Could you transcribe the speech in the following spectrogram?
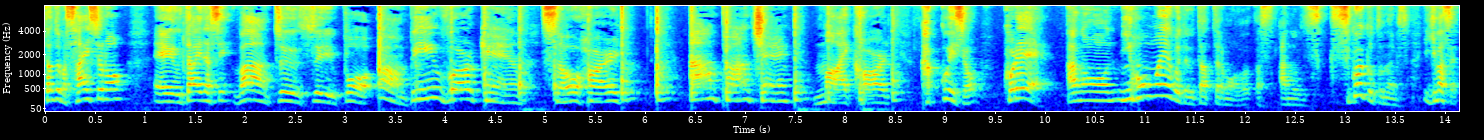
例えば最初の、えー、歌い出し、one, two, three, four, I'm be working so hard, パンチ、マイカー。かっこいいですよこれ、あの、日本語英語で歌ったらもう、あの、す,ごいことになります。いきますよ。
